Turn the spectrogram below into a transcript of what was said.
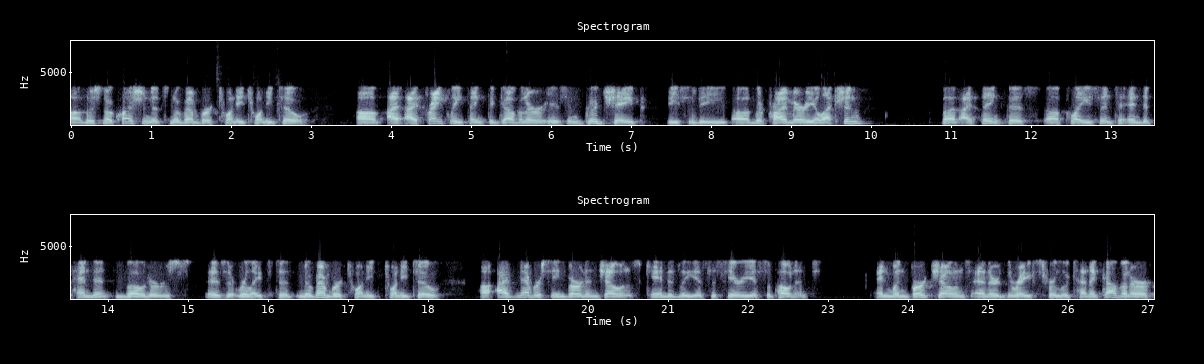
Uh, there's no question it's November 2022. Um, I, I, frankly think the governor is in good shape vis-a-vis uh, the primary election, but I think this uh, plays into independent voters as it relates to November 2022. Uh, I've never seen Vernon Jones, candidly, as a serious opponent. And when Burt Jones entered the race for lieutenant governor,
